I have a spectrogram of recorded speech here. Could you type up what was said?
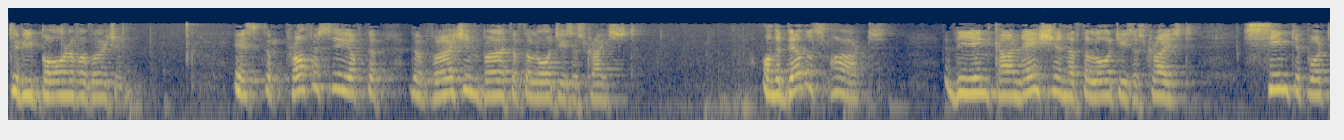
to be born of a virgin is the prophecy of the, the virgin birth of the Lord Jesus Christ. On the devil's part, the incarnation of the Lord Jesus Christ seemed to put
